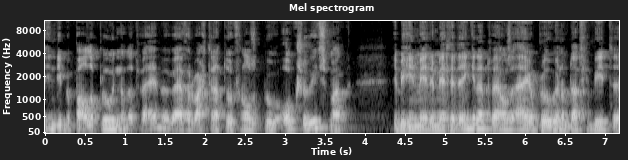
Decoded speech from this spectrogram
in die bepaalde ploegen dan dat wij hebben. Wij verwachten natuurlijk van onze ploegen ook zoiets, maar je begint meer en meer te denken dat wij onze eigen ploegen op dat gebied uh,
